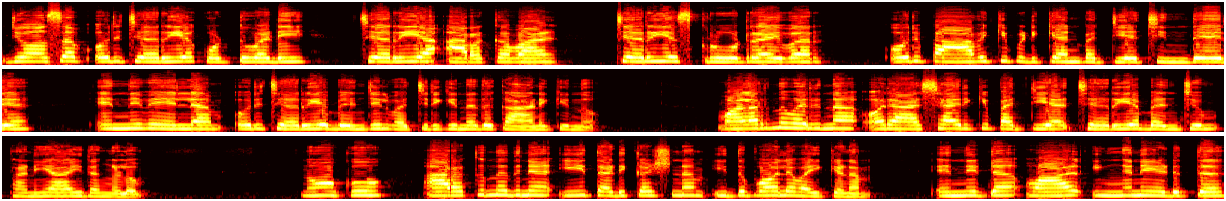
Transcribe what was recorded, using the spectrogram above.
ജോസഫ് ഒരു ചെറിയ കൊട്ടുവടി ചെറിയ അറക്കവാൾ ചെറിയ സ്ക്രൂ ഡ്രൈവർ ഒരു പാവയ്ക്ക് പിടിക്കാൻ പറ്റിയ ചിന്തേര് എന്നിവയെല്ലാം ഒരു ചെറിയ ബെഞ്ചിൽ വച്ചിരിക്കുന്നത് കാണിക്കുന്നു. വളർന്നു വരുന്ന ഒരാശാരിക്ക് പറ്റിയ ചെറിയ ബെഞ്ചും പണിയായുധങ്ങളും. നോക്കൂ അറക്കുന്നതിന് ഈ തടിക്കഷ്ണം ഇതുപോലെ വയ്ക്കണം. എന്നിട്ട് വാൾ ഇങ്ങനെ എടുത്ത്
